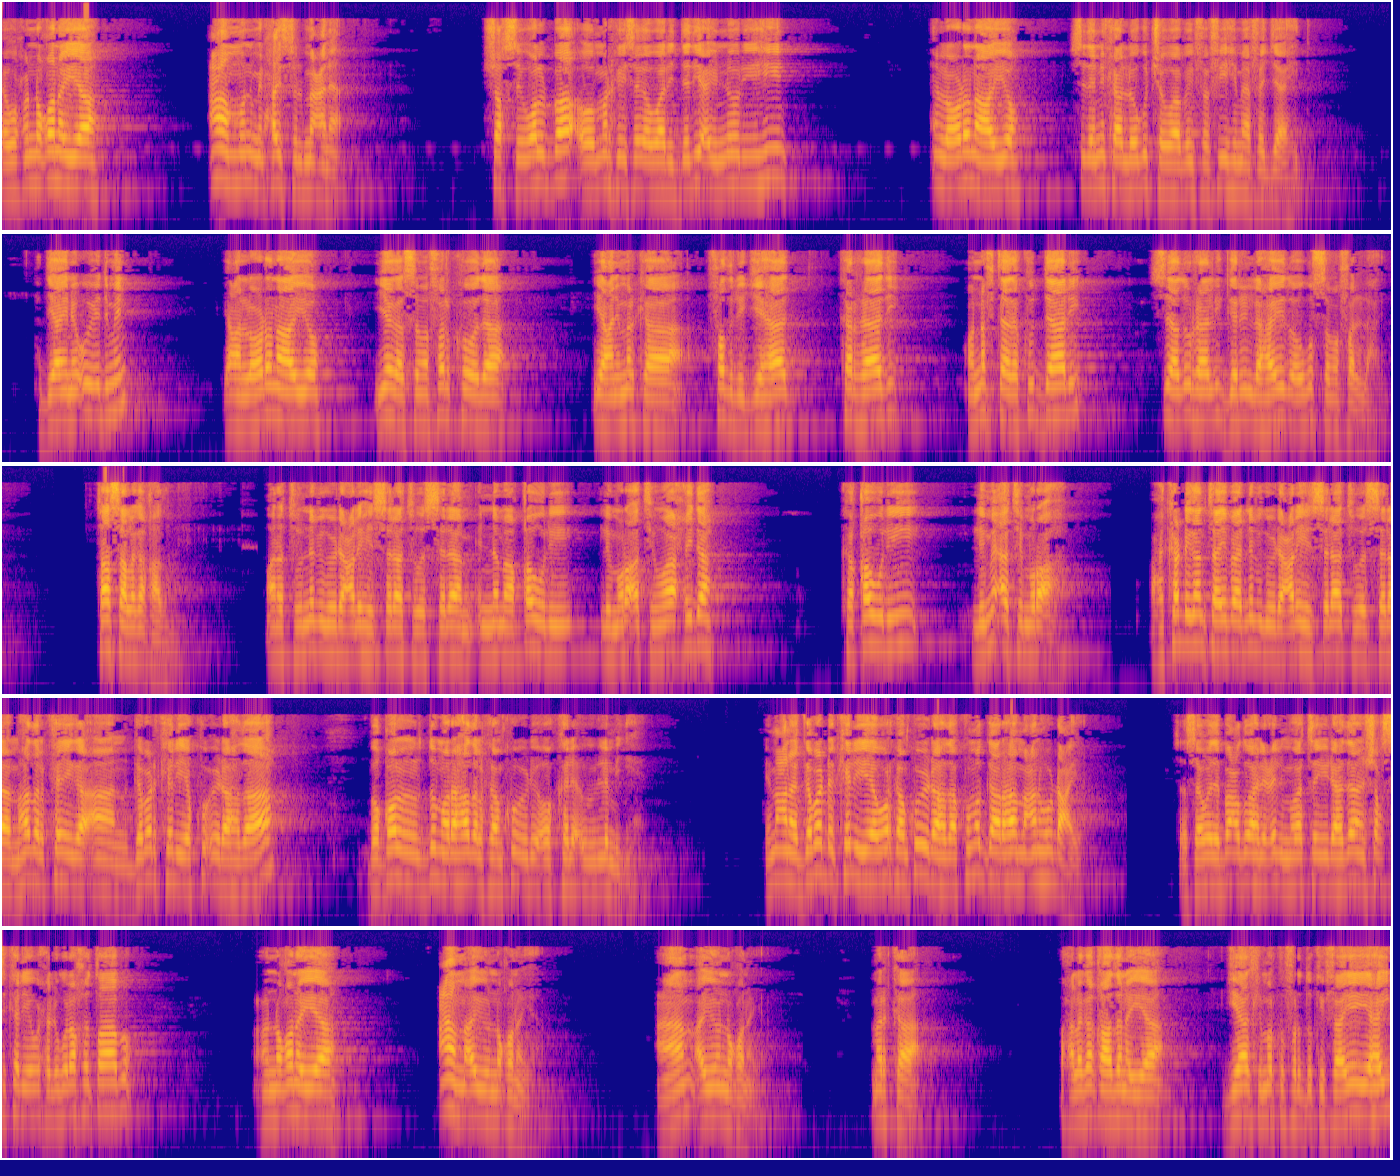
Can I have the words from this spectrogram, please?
ee wuxuu noqonayaa caamun min xaysu almacnaa shakhsi walba oo markaysaga waalidadii ay nool yihiin in la odhanaayo sida ninkaa loogu jawaabay fa fiihimaa fajaahid haddii aynay u idmin yacni la odhanaayo iyaga samafalkooda yacni markaa fadli jihaad ka raadi oo naftaada ku daali sidaad u raalli gelin lahayd oo ugu samafali lahayd. Taasaa laga qaadanaya. Waana tuu nebigu yidhi calayhi asalaatu wasalaam inamaa qawlii limra'atin waaxida ka qawlii limi'ati imra'a waxay ka dhigan tahay baa nebigu yidhi calayhi salaatu wasalaam hadalkayga aan gabadh keliya ku idhaahdaa boqol dumara hadalkan ku idhi oo kale uu la mid yahay. Bimacnaa gabadha keliya warkaan ku idhaahdaa kuma gaar ahaa macnuhu dhacaya. Saas aawoodee bacdu ahlicilmi waatay yidhaahdaan shakhsi keliya wixii lagula khitaabo wuxuu noqonayaa caam ayuu noqonayaa. Caam ayuu noqonayaa. Marka waxaa laga qaadanayaa jihaadkii markuu fardu kifaaye yahay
